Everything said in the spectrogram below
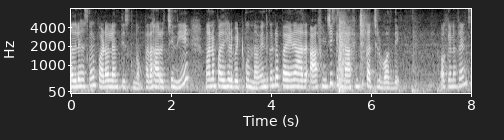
వదిలేసేసుకొని పడవ లెంత్ తీసుకుందాం. పదహారు వచ్చింది. మనం పదిహేడు పెట్టుకుందాం. ఎందుకంటే పైన హాఫ్ ఇంచి కింద హాఫ్ ఇంచి ఖర్చులు పోద్ది. ఓకేనా ఫ్రెండ్స్?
